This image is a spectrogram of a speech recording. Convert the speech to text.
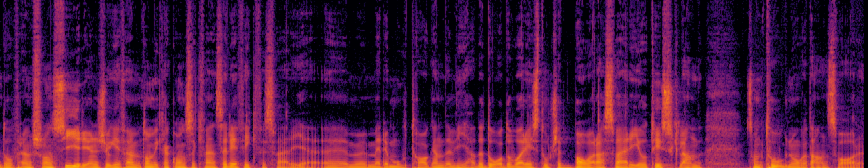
då främst från Syrien 2015, vilka konsekvenser det fick för Sverige eh, med det mottagande vi hade då. Då var det i stort sett bara Sverige och Tyskland som tog något ansvar.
